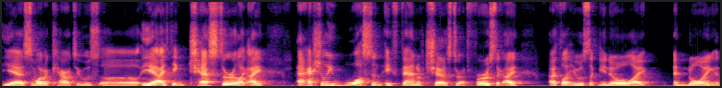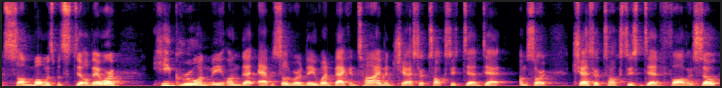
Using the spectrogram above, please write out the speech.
yeah, some other character was, uh, yeah, I think Chester. Like I, I actually wasn't a fan of Chester at first. Like I, I thought he was like you know like annoying at some moments, but still there were he grew on me on that episode where they went back in time and Chester talks to his dead dad. I'm sorry, Chester talks to his dead father. So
